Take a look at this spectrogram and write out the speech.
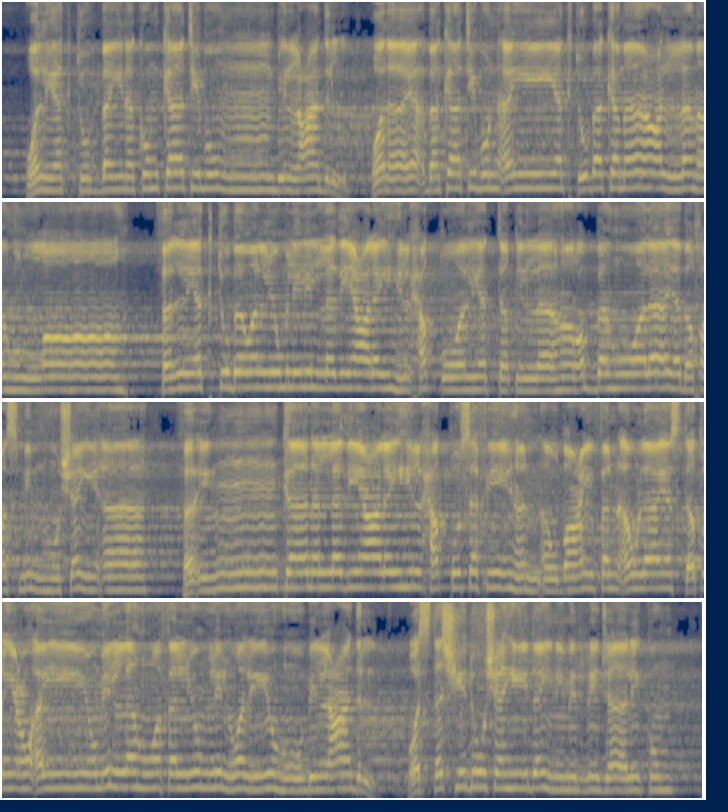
وليكتب بينكم كاتب بالعدل ولا يأب كاتب أن يكتب كما علمه الله. فليكتب وليملل الذي عليه الحق وليتق الله ربه ولا يبخس منه شيئا. فإن كان الذي عليه الحق سفيها أو ضعيفا أو لا يستطيع أن يمله فليملل وليه بالعدل. واستشهدوا شهيدين من رجالكم.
